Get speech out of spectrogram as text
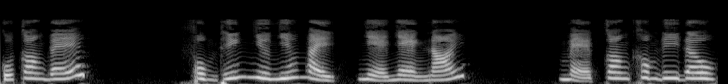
của con bé. Phùng Thiến Như nhíu mày, nhẹ nhàng nói. Mẹ con không đi đâu.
